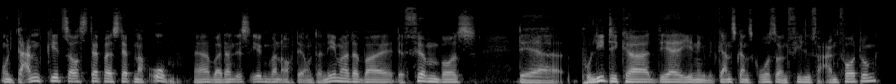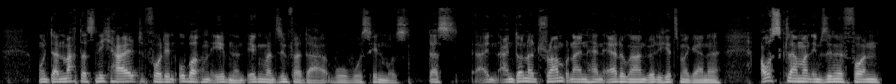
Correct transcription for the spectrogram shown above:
Und dann geht es auch Step by Step nach oben. Ja, weil dann ist irgendwann auch der Unternehmer dabei, der Firmenboss, der Politiker, derjenige mit ganz, ganz großer und viel Verantwortung. Und dann macht das nicht halt vor den oberen Ebenen. Irgendwann sind wir da, wo, wo es hin muss. Das, ein, ein Donald Trump und einen Herrn Erdogan würde ich jetzt mal gerne ausklammern im Sinne von,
